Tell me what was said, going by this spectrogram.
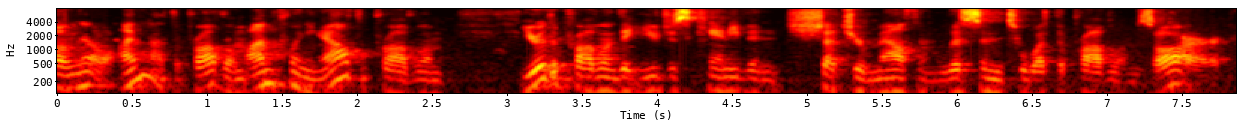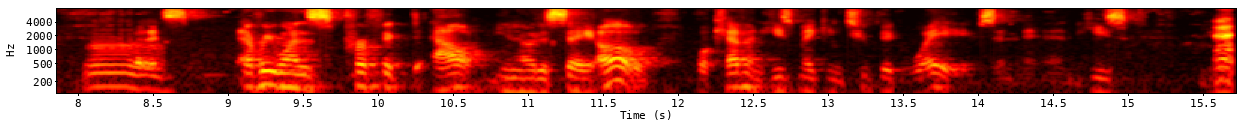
Oh no, I'm not the problem. I'm pointing out the problem. You're the problem that you just can't even shut your mouth and listen to what the problems are but Mm. it's everyone's perfect out, you know, to say, oh, well, Kevin, he's making two big waves and, and he's, you know,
